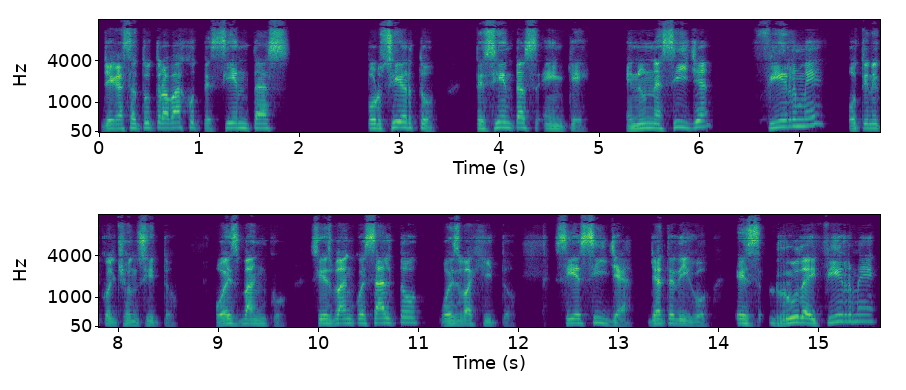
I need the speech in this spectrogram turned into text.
llegas a tu trabajo, te sientas, por cierto, te sientas en qué? En una silla firme o tiene colchoncito, o es banco. Si es banco es alto o es bajito. Si es silla, ya te digo, es ruda y firme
